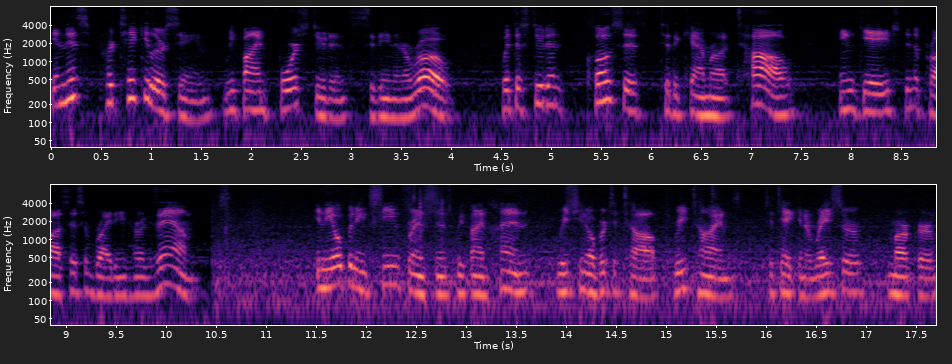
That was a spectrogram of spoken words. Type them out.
In this particular scene, we find four students sitting in a row, with the student closest to the camera, Tal, engaged in the process of writing her exam. In the opening scene, for instance, we find Chen reaching over to Tal three times to take an eraser, marker,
